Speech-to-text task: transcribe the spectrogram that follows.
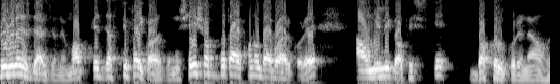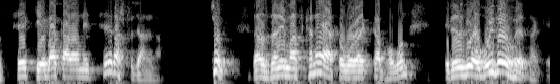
প্রিভিলেজ দেওয়ার জন্য, মবকে জাস্টিফাই করার জন্য, সেই শব্দটা এখনও ব্যবহার করে আওয়ামী লীগ অফিসকে দখল করে নেওয়া হচ্ছে। কে বা কারা নিচ্ছে রাষ্ট্র জানে না। চুপ। রাজধানীর মাঝখানে এত বড় একটা ভবন, এটা যদি অবৈধ হয়ে থাকে,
